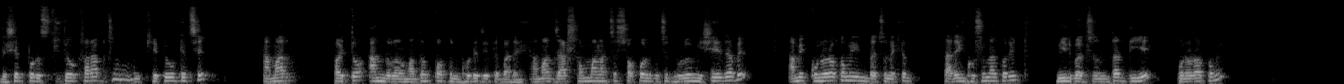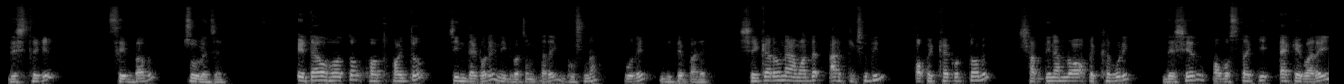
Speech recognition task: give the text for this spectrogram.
দেশের পরিস্থিতিও খারাপ, জনগণ খেপে উঠেছে, আমার হয়তো আন্দোলনের মাধ্যমে পতন ঘটে যেতে পারে। আমার যার সম্মান আছে, সকল কিছু ধুলো মিশিয়ে যাবে। আমি কোন রকমের নির্বাচন একটা তারিখ ঘোষণা করে নির্বাচনটা দিয়ে কোন রকমে দেশ থেকে সেফভাবে চলে যায় এটাও হয়তো হয়তো চিন্তা করে নির্বাচন তারিখ ঘোষণা করে দিতে পারে। সে কারণে আমাদের আর কিছুদিন অপেক্ষা করতে হবে। সাত দিন আমরা অপেক্ষা করি, দেশের অবস্থা কি একেবারেই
